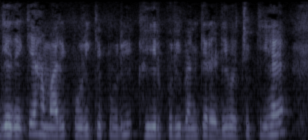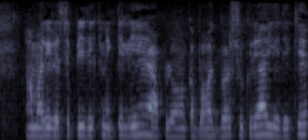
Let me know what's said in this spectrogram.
ये देखिए, हमारी पूरी की पूरी खीर पूरी बन के रेडी हो चुकी है। हमारी रेसिपी देखने के लिए आप लोगों का बहुत बहुत शुक्रिया। ये देखिए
